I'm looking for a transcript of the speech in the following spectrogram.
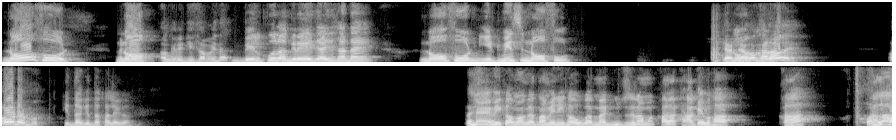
no food no ਅੰਗਰੇਜ਼ੀ ਸਮਝਦਾ? ਬਿਲਕੁਲ ਅੰਗਰੇਜ਼ ਆ ਜੀ ਸਾਡਾ ਇਹ। No food it means no food. Demo ਖੜਾ ਓਏ। ਉਹ ਡੈਮੋ ਇਦਾਂ ਕਿੱਦਾਂ ਖਾ ਲੇਗਾ? ਮੈਂ ਵੀ ਕਵਾਂਗਾ ਤਾਂ ਵੀ ਨਹੀਂ ਖਾਊਗਾ ਮੈਂ ਗੁਜਰਾਂ ਮੈਂ ਖਾ ਲਾ ਖਾ ਕੇ ਵਿਖਾ। ਖਾ। ਖਾ ਲਾ।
